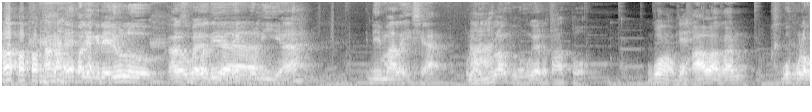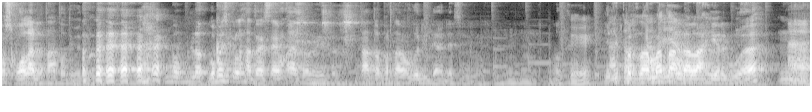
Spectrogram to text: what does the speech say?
Kakak gue paling gede dulu. Kalau Terus baru paling dia. gede kuliah di Malaysia, pulang-pulang punggungnya ada tato. Gue gak mau kalah kan. Gue pulang sekolah ada tato tiba-tiba. Goblok. gue masih kelas 1 SMA tuh itu. Tato pertama gue di dada sini. Oke. Jadi Tato- pertama tatonya tanggal lahir gue. Nah.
